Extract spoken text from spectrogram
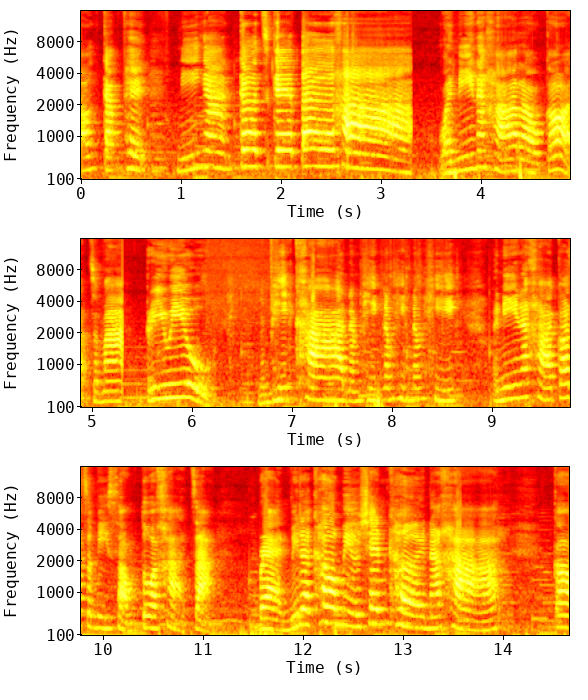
2 กับเพจนี้งาน g o t o g e t e r ค่ะ วันนี้นะคะเราก็จะมารีวิวน้ำพริกค่ะ น้ำพริก น้ำพริก น้ำพริก วันนี้นะคะก็จะมี 2 ตัวค่ะ จากแบรนด์ Miracle Meal เช่นเคยนะคะ ก็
